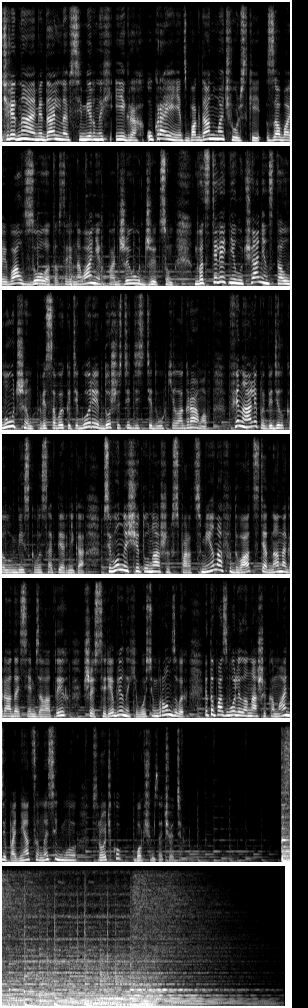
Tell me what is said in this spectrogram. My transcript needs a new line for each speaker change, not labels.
Очередная медаль на Всемирных играх. Украинец Богдан Мачульский завоевал золото в соревнованиях по джиу-джитсу. 20-летний лучанин стал лучшим в весовой категории до 62 килограммов. В финале победил колумбийского соперника. Всего на счету наших спортсменов 21 награда, 7 золотых, 6 серебряных и 8 бронзовых. Это позволило нашей команде подняться на седьмую строчку в общем зачете.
